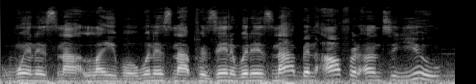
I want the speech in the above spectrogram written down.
when it's not labeled, when it's not presented, when it's not been offered unto you?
